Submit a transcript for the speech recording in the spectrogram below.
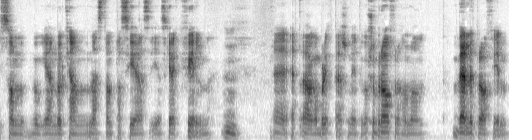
som nog ändå kan nästan placeras i en skräckfilm. Mm. Eh, ett ögonblick där som inte går så bra för honom. Väldigt bra film.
